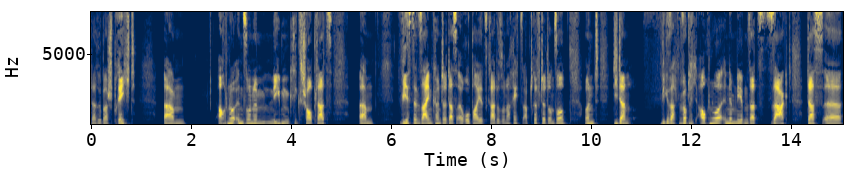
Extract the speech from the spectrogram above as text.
darüber spricht, ähm, auch nur in so einem Nebenkriegsschauplatz, ähm, wie es denn sein könnte, dass Europa jetzt gerade so nach rechts abdriftet und so. Und die dann, wie gesagt, wirklich auch nur in einem Nebensatz sagt, dass äh,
